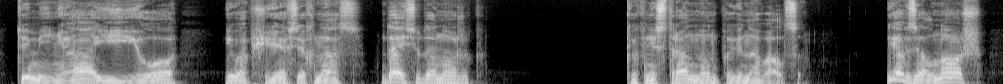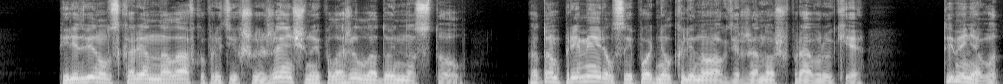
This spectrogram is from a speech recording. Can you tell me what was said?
— «ты меня и ее, и вообще всех нас. Дай сюда ножик». Как ни странно, он повиновался. Я взял нож, передвинул с колен на лавку притихшую женщину и положил ладонь на стол. Потом примерился и поднял клинок, держа нож в правой руке. «Ты меня вот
